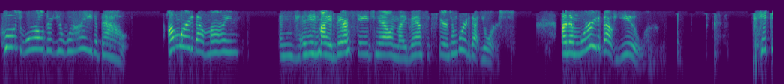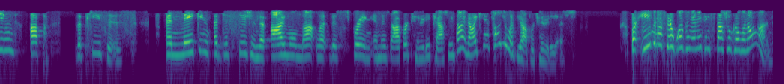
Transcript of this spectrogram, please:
Whose world are you worried about? I'm worried about mine. And, and in my advanced age now, and my advanced experience, I'm worried about yours. And I'm worried about you picking up the pieces and making a decision that I will not let this spring and this opportunity pass me by. Now, I can't tell you what the opportunity is. But even if there wasn't anything special going on,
